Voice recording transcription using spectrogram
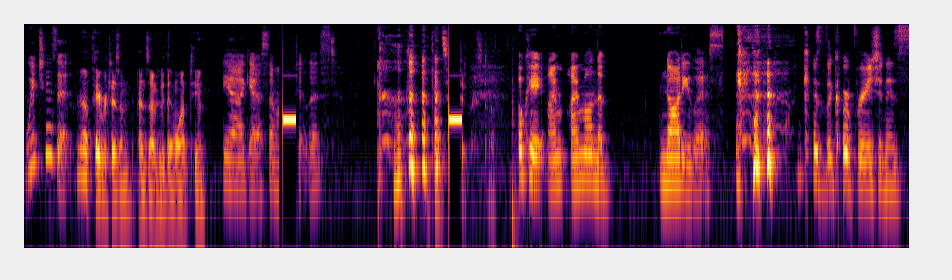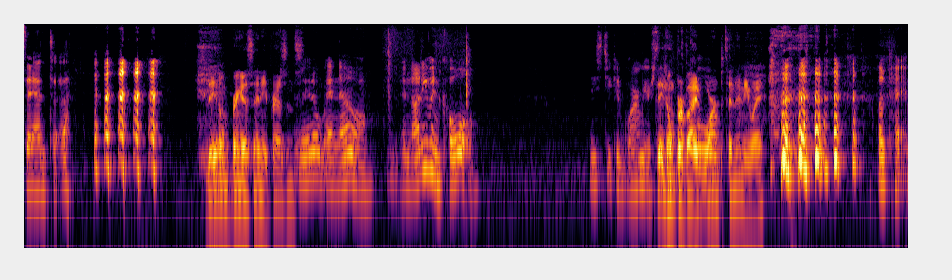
which is it? Yeah, favoritism depends on who they want to. Yeah, I guess I'm on shit list. can't say this stuff. Okay, I'm I'm on the naughty list because the corporation is Santa. They don't bring us any presents. They don't. I know, and not even coal. At least you could warm yourself. They don't provide Coal. warmth in any way. Okay.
